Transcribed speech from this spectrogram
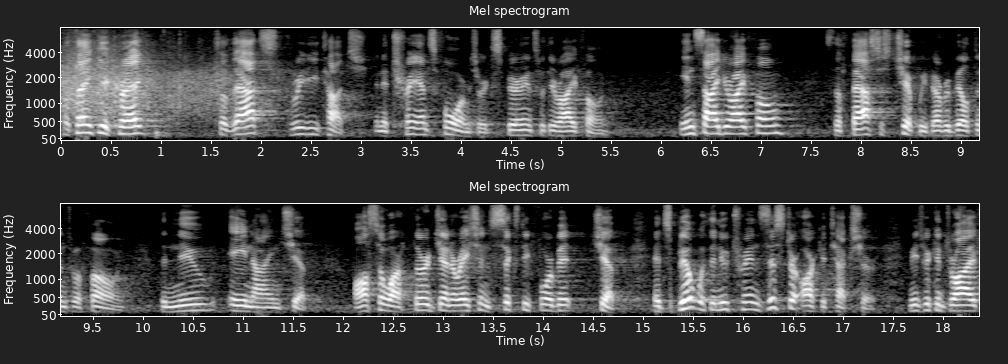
Well, thank you, Craig. So that's 3D Touch, and it transforms your experience with your iPhone. Inside your iPhone it's the fastest chip we've ever built into a phone, the new A9 chip. Also our third generation 64-bit chip. It's built with a new transistor architecture. It means we can drive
